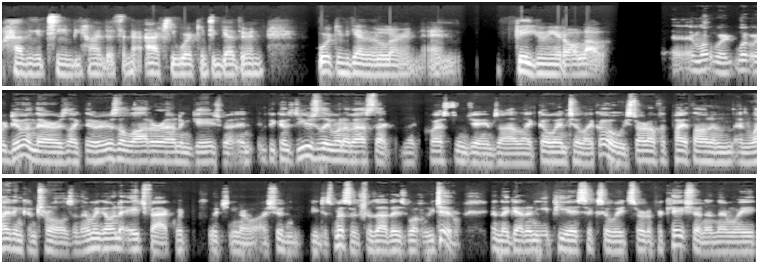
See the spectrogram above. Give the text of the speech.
having a team behind us and actually working together and working together to learn and figuring it all out and what we're what we're doing there is like there is a lot around engagement and because usually when i'm asked that, that question james i like go into like oh we start off with python and, and lighting controls and then we go into hvac which, which you know i shouldn't be dismissive because that is what we do and they get an epa 608 certification and then we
